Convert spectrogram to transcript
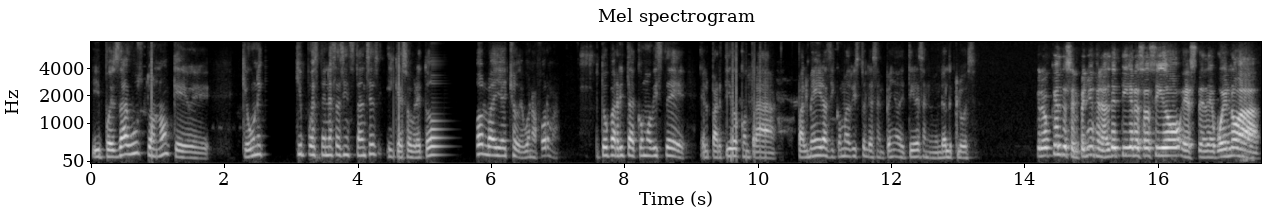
y pues da gusto, ¿no? Que, que un equipo esté en esas instancias y que sobre todo lo haya hecho de buena forma. tú, Parrita, ¿cómo viste el partido contra Palmeiras y cómo has visto el desempeño de Tigres en el Mundial de Clubes? Creo que el desempeño en general de Tigres ha sido este, de bueno a,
